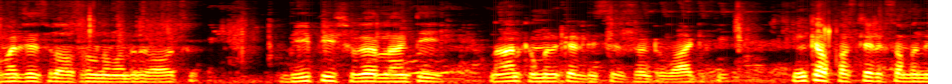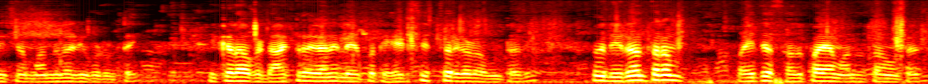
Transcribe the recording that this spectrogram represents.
ఎమర్జెన్సీలో అవసరం ఉన్న మందులు కావచ్చు. బీపీ షుగర్ లాంటి నాన్ కమ్యూనికేట్ డిసీజెస్ అంటూ వాటికి ఇంకా ఫస్ట్ ఎయిడ్కి సంబంధించిన మందులన్నీ కూడా ఉంటాయి. ఇక్కడ ఒక డాక్టర్ కానీ లేకపోతే హెడ్ సిస్టర్ కూడా ఉంటుంది. సో నిరంతరం వైద్య సదుపాయం అందుతూ ఉంటుంది.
